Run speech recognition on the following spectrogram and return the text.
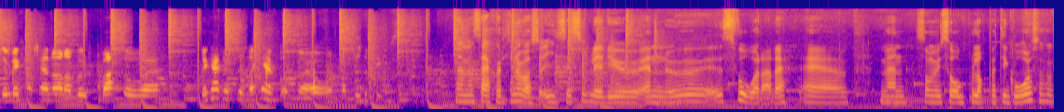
det blev kanske en och annan vurpa så eh, det kanske Stina kan hjälpa oss med och något litet tips. Nej, men särskilt när det var så isigt så blir det ju ännu svårare. Eh, men som vi såg på loppet igår så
